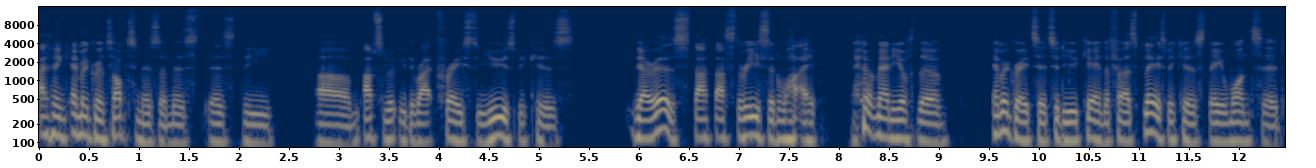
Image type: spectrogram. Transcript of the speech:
I think immigrant optimism is is the um, absolutely the right phrase to use because there is that that's the reason why many of them immigrated to the UK in the first place because they wanted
